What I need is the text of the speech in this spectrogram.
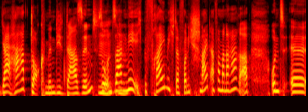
ja, Haardogmen, die da sind, so Mhm, und sagen, nee, ich befreie mich davon, ich schneide einfach meine Haare ab und äh,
